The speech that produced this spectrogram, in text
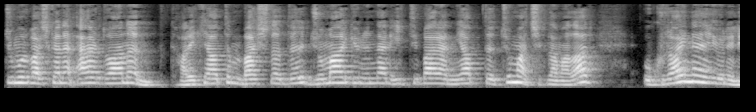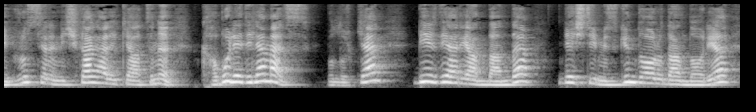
Cumhurbaşkanı Erdoğan'ın harekatın başladığı cuma gününden itibaren yaptığı tüm açıklamalar Ukrayna'ya yönelik Rusya'nın işgal harekatını kabul edilemez bulurken bir diğer yandan da geçtiğimiz gün doğrudan doğruya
